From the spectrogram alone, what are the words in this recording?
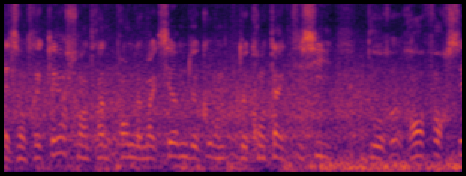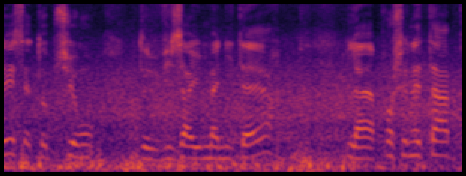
elles sont très claires. Je suis en train de prendre le maximum de, contacts ici pour renforcer cette option de visa humanitaire. La prochaine étape,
